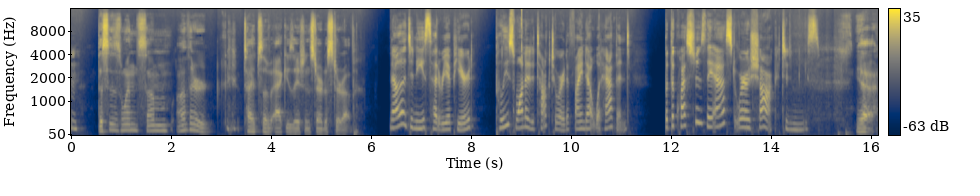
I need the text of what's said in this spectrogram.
Hmm. this is when some other types of accusations started to stir up. Now that Denise had reappeared, police wanted to talk to her to find out what happened. But the questions they asked were a shock to Denise. Yeah.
